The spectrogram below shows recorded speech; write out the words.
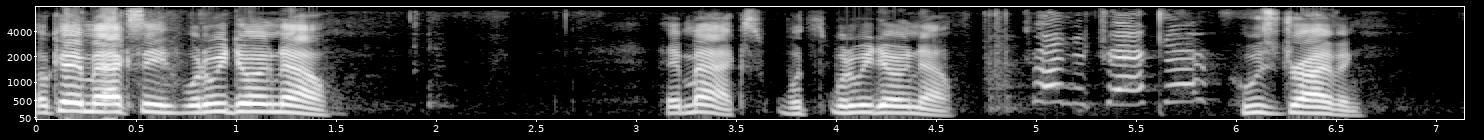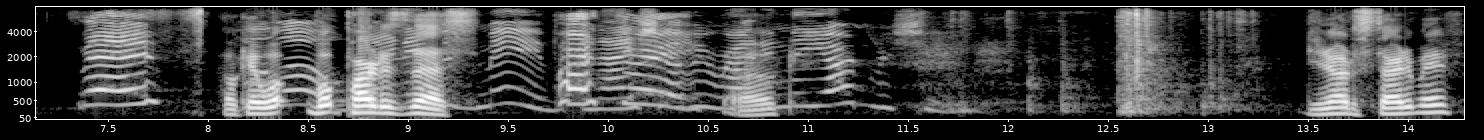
Okay, Maxie, what are we doing now? Hey, Max, what's what are we doing now? Trying to tractor. Who's driving? Maze. Okay, what what part my is name this? Is Maeve, Part and I shall three. be riding Okay. the yard machine. Do you know how to start it, Maeve?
